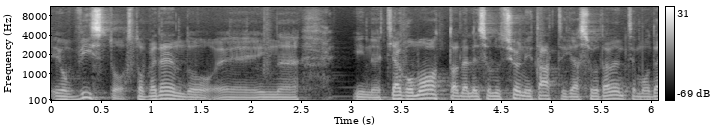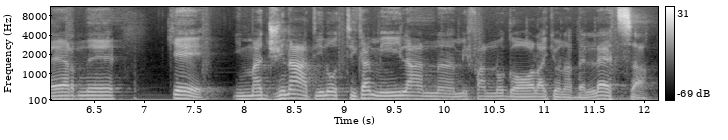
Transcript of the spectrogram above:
e ho visto, sto vedendo eh, in, in Tiago Motta delle soluzioni tattiche assolutamente moderne che immaginati in ottica Milan mi fanno gola che è una bellezza.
